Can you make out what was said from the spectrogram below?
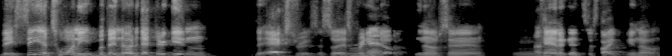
they see a twenty, but they know that they're getting the extras, and so it's pretty Yeah. dope. You know what I'm saying? Mm. Canada, it's just like you know,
